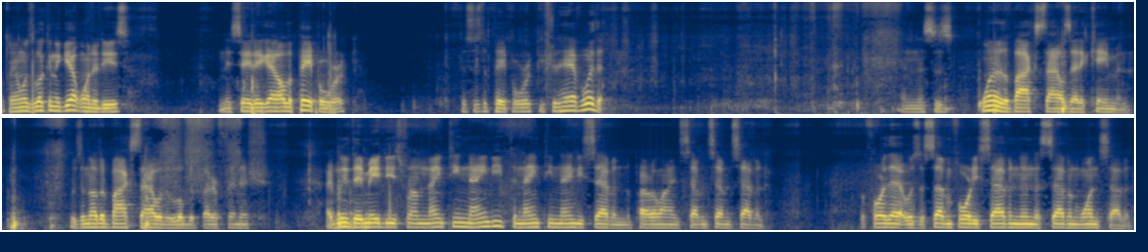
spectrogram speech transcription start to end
If anyone's looking to get one of these, and they say they got all the paperwork, this is the paperwork you should have with it. And this is one of the box styles that it came in. There's another box style with a little bit better finish. I believe they made these from 1990 to 1997, the Powerline 777. Before that was a 747 and the 717.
